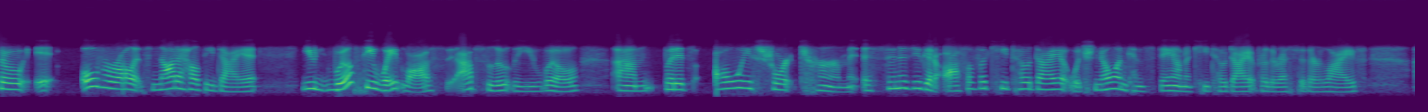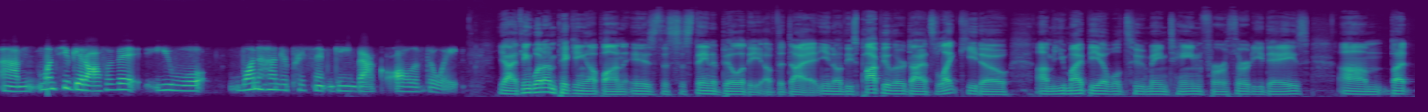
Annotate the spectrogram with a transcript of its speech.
So, it, overall, it's not a healthy diet. You will see weight loss, absolutely, you will, um, but it's always short term. As soon as you get off of a keto diet, which no one can stay on a keto diet for the rest of their life, um, once you get off of it, you will 100% gain back all of the weight. Yeah, I think what I'm picking up on is the sustainability of the diet. You know, these popular diets like keto, um, you might be able to maintain for 30 days, um, but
